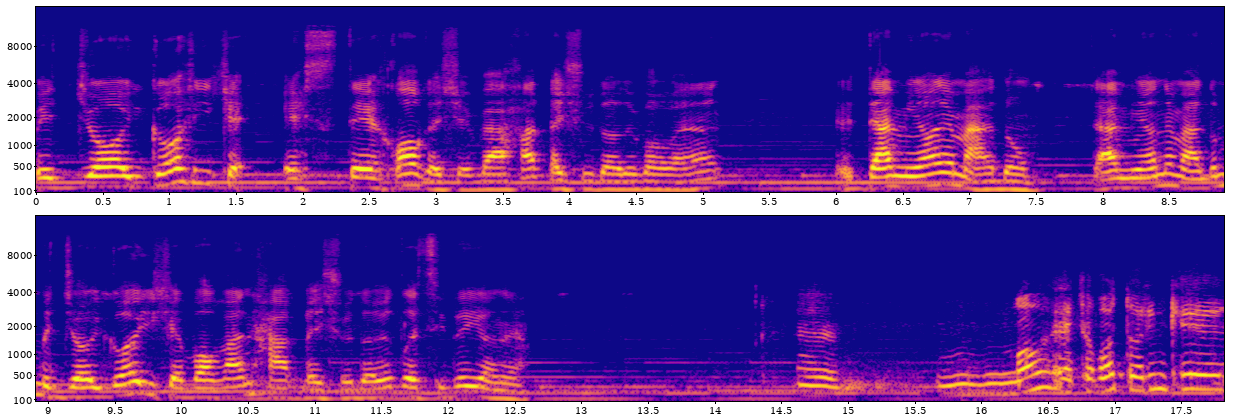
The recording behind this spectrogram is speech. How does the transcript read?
به جایگاهی که استحقاقشه و حقشو داره واقعا در میان مردم در میان مردم به جایگاهی که واقعا حقشو داره رسیده یا نه؟ ما اعتقاد داریم که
